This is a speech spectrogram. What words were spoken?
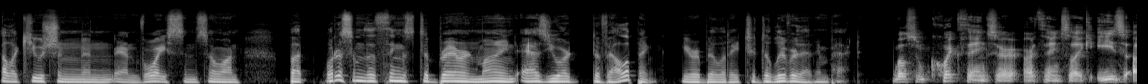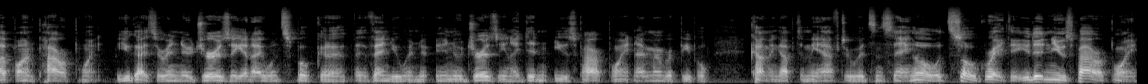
elocution and, and voice and so on, but what are some of the things to bear in mind as you are developing your ability to deliver that impact? Well, some quick things are, are things like ease up on PowerPoint. You guys are in New Jersey, and I once spoke at a, a venue in, in New Jersey, and I didn't use PowerPoint. And I remember people coming up to me afterwards and saying, "Oh, it's so great that you didn't use PowerPoint.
